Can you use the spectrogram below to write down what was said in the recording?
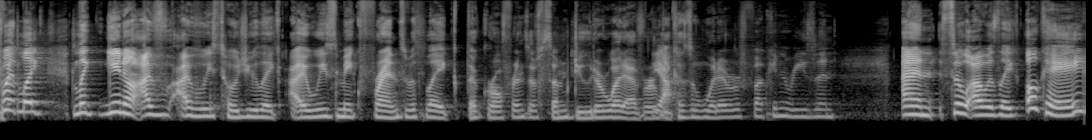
But like like, you know, I've I've always told you like I always make friends with like the girlfriends of some dude or whatever yeah. because of whatever fucking reason. And so I was like, okay,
